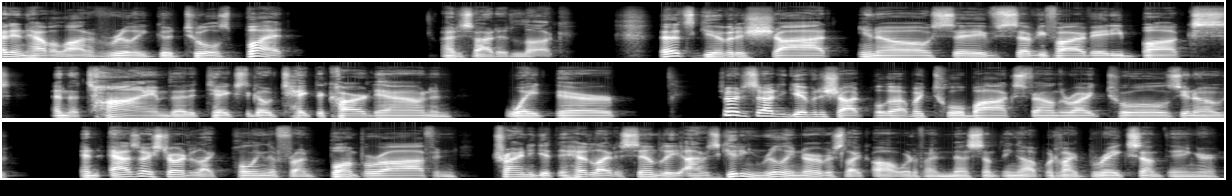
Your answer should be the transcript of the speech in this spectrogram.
I didn't have a lot of really good tools, but I decided, look, let's give it a shot, you know, save 75, 80 bucks and the time that it takes to go take the car down and wait there. So I decided to give it a shot, pulled out my toolbox, found the right tools, you know. And as I started like pulling the front bumper off and trying to get the headlight assembly, I was getting really nervous like, oh, what if I mess something up? What if I break something? Or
